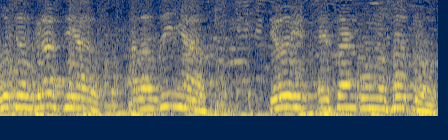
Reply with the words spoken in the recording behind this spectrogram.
Muchas gracias a las niñas que hoy están con nosotros.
